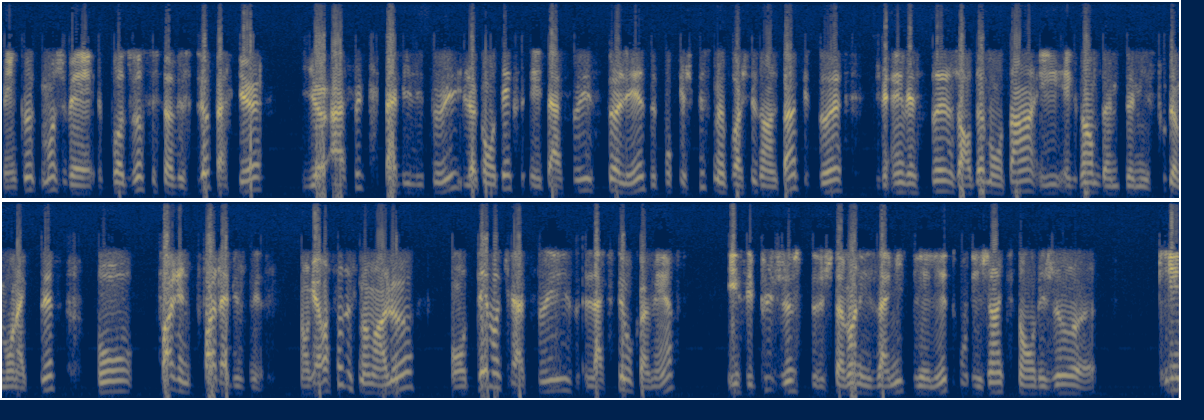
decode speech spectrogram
ben, écoute, moi, je vais produire ces services-là parce que il y a assez de stabilité, le contexte est assez solide pour que je puisse me projeter dans le temps puis dire, je vais investir genre de mon temps et exemple de, de mes sous, de mon actif pour faire une faire de la business. Donc, à partir de ce moment-là, on démocratise l'accès au commerce et c'est plus juste justement les amis de l'élite ou des gens qui sont déjà euh, bien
